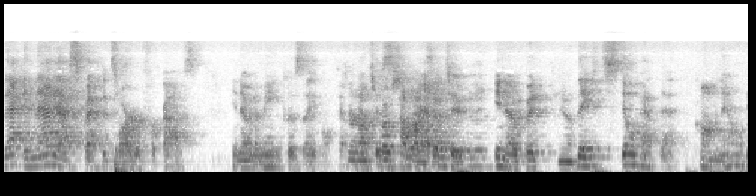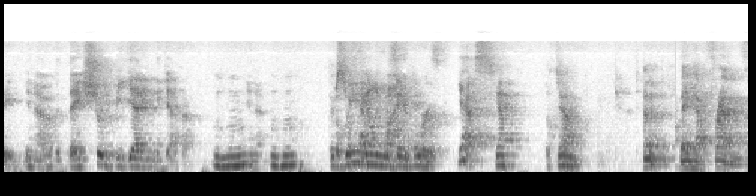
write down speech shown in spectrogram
that, in that aspect, it's harder for guys. You know what I mean? Because they don't have They're not this supposed to tough watch attitude, you know, but Yeah. they still have that commonality, you know, that they should be getting together, Mm-hmm, you know. mm-hmm. They're But still we have feeling the same a things. group. Yes. Yeah. That's Yeah. right. And they have friends,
